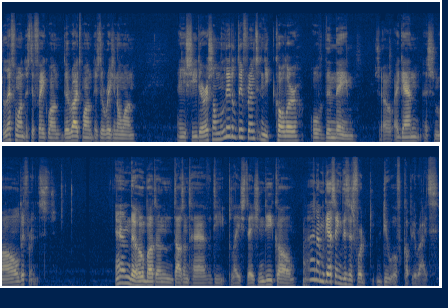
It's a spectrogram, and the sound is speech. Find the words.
the left one is the fake one, the right one is the original one. And you see there is some little difference in the color of the name. So again, a small difference. And the home button doesn't have the PlayStation decal. And I'm guessing this is for due of copyright.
